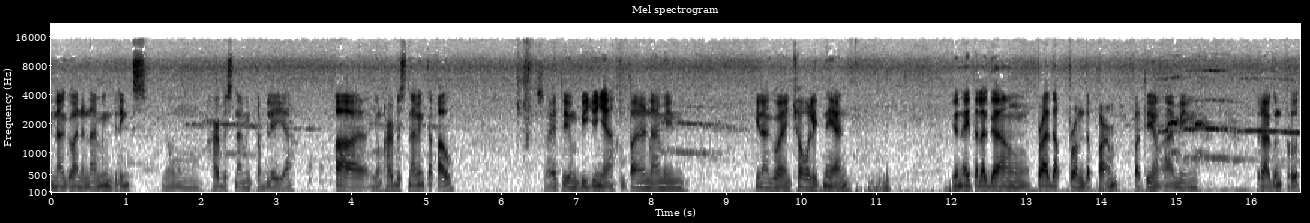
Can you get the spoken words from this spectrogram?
ginagawa na naming drinks yung harvest naming tableya uh, yung harvest naming kakao So ito yung video niya kung paano namin ginagawa yung chocolate na yan. Yun ay talagang product from the farm, pati yung aming dragon fruit.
